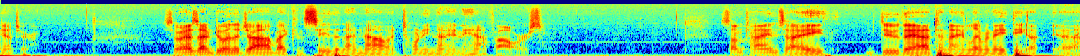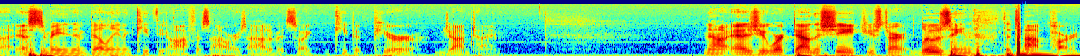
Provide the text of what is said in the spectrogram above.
Enter. So as I'm doing the job, I can see that I'm now at 29 and a half hours. Sometimes I do that and I eliminate the uh, estimating and billing and keep the office hours out of it so I can keep it pure job time. Now as you work down the sheet you start losing the top part.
